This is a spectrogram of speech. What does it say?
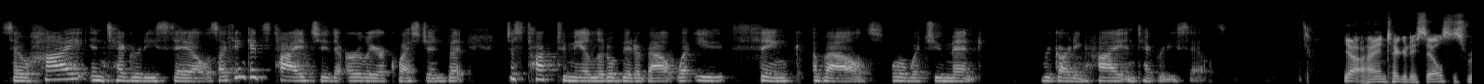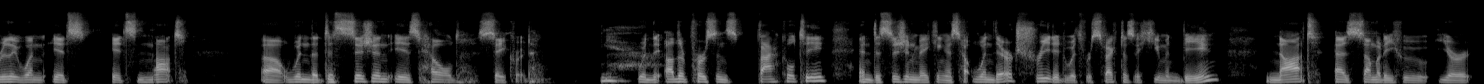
So, high integrity sales, I think it's tied to the earlier question, but just talk to me a little bit about what you think about or what you meant regarding high integrity sales. Yeah, high integrity sales is really when it's it's not uh, when the decision is held sacred. Yeah. When the other person's faculty and decision making is held, when they're treated with respect as a human being, not as somebody who you're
